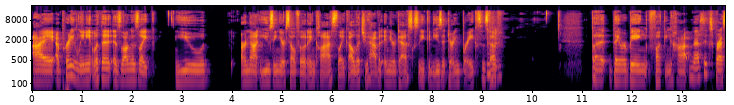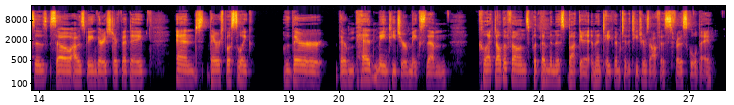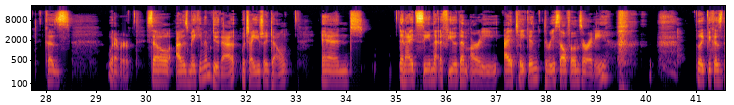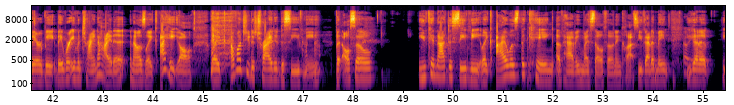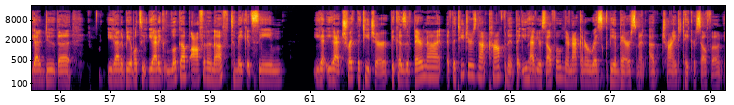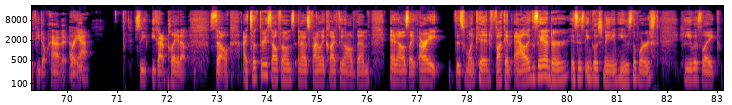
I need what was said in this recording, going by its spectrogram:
I I'm pretty lenient with it as long as like you are not using your cell phone in class, like I'll let you have it in your desk so you can use it during breaks and stuff. Mm-hmm. But they were being fucking hot mess expresses, so I was being very strict that day. And they were supposed to like their their head main teacher makes them collect all the phones, put them in this bucket, and then take them to the teacher's office for the school day. Cause whatever. So I was making them do that, which I usually don't and and I had seen that a few of them already I had taken three cell phones already. like because they were be- they weren't even trying to hide it and I was like, I hate y'all. Like I want you to try to deceive me, but also you cannot deceive me. Like I was the king of having my cell phone in class. You got to main oh, you yeah. got to you got to do the you got to be able to you got to look up often enough to make it seem you got you got to trick the teacher because if they're not if the teacher is not confident that you have your cell phone they're not going to risk the embarrassment of trying to take your cell phone if you don't have it oh, right? yeah. So you, you got to play it up. So i took three cell phones and i was finally collecting all of them. And i was like all right this one kid fucking alexander is his english name. He was the worst. He was like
